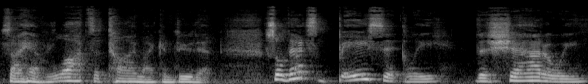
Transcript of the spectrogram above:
So I have lots of time I can do that. So that's basically the shadowing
